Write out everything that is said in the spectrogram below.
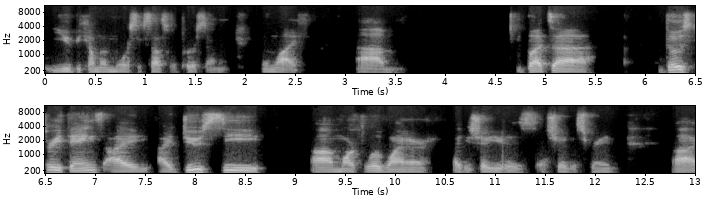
you become a more successful person in life. Um, but uh, those three things, I I do see uh, Marc Lobliner. I can show you his. I'll show the screen. Uh,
